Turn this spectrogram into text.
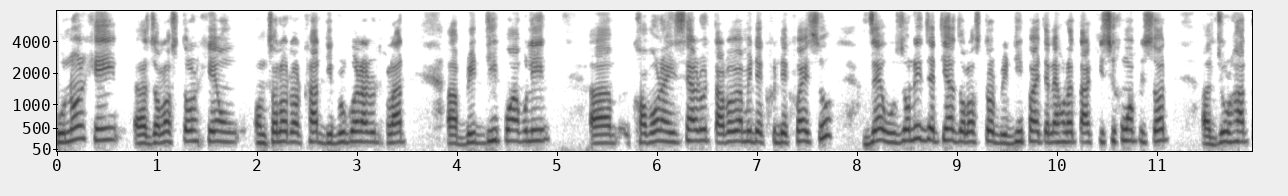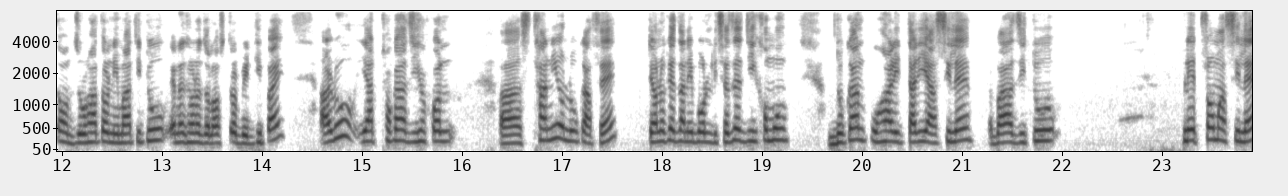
পুনৰ সেই জলস্তৰ সেই অঞ্চলত অৰ্থাৎ ডিব্ৰুগড় আৰু ঢলাত বৃদ্ধি পোৱা বুলি খবৰ আহিছে আৰু তাৰ বাবে আমি দেখু দেখুৱাইছোঁ যে উজনিত যেতিয়া জলস্তৰ বৃদ্ধি পায় তেনেহ'লে তাৰ কিছু সময় পিছত যোৰহাট যোৰহাটৰ নিমাতীতো এনেধৰণৰ জলস্তৰ বৃদ্ধি পায়। আৰু ইয়াত থকা যিসকল স্থানীয় লোক আছে তেওঁলোকে জানিবলৈ দিছে যে যিসমূহ দোকান পোহাৰ ইত্যাদি আছিলে বা যিটো প্লেটফৰ্ম আছিলে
